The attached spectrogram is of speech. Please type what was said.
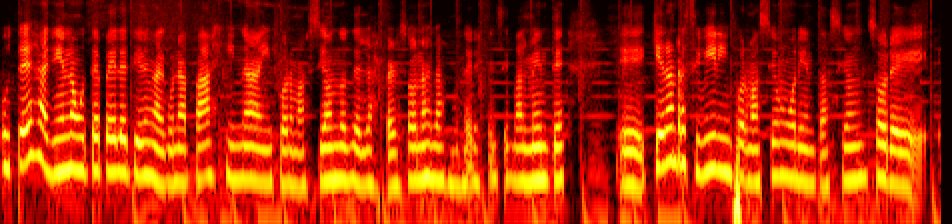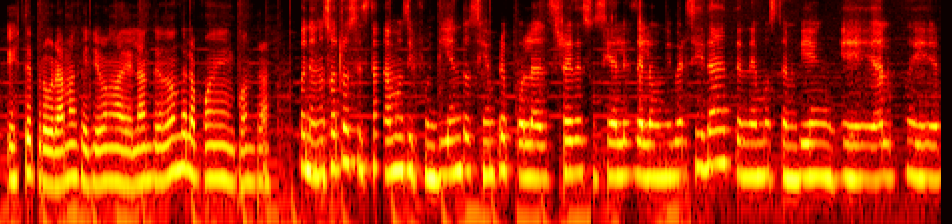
¿Ustedes allí en la UTPL tienen alguna página, información donde las personas, las mujeres principalmente, eh, quieran recibir información, orientación sobre este programa que llevan adelante, ¿dónde la pueden encontrar? Bueno, nosotros estamos difundiendo siempre por las redes sociales de la universidad. Tenemos también eh, eh,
